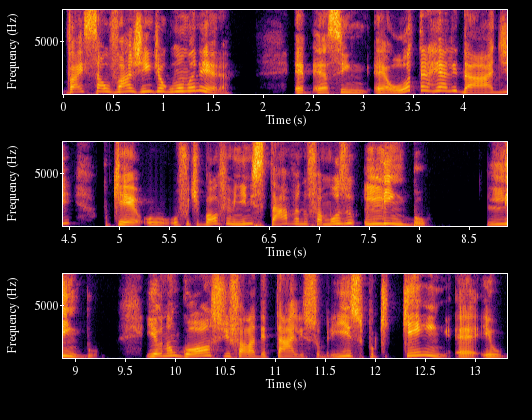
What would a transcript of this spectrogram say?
vai salvar a gente de alguma maneira. É, é, assim, é outra realidade, porque o, o, futebol feminino estava no famoso limbo. Limbo. E eu não gosto de falar detalhes sobre isso, porque quem é, eu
